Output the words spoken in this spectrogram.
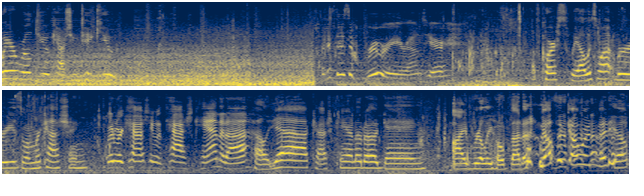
Where will geocaching take you? Brewery around here? Of course, we always want breweries when we're caching. When we're caching with Cache Canada. Hell yeah, Cache Canada gang. I really hope that doesn't go in video.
